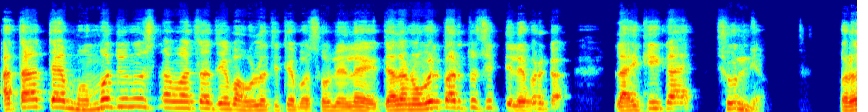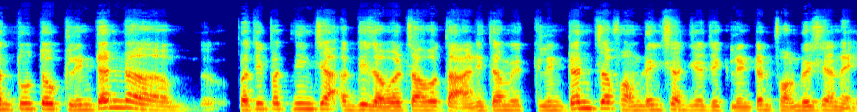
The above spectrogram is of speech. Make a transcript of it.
आता त्या मोहम्मद युनुस नावाचा जे बाहुलं तिथे बसवलेलं आहे त्याला नोबेल पारितोषिक दिले बरं का. लायकी काय? शून्य. परंतु तो क्लिंटन प्रतिपत्नींच्या अगदी जवळचा होता आणि त्यामुळे क्लिंटनचं फाउंडेशन जे जे क्लिंटन फाउंडेशन आहे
